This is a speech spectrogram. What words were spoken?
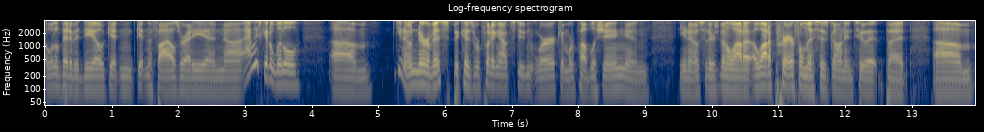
a little bit of a deal getting getting the files ready. And uh, I always get a little, um, you know, nervous because we're putting out student work and we're publishing, and you know, so there's been a lot of a lot of prayerfulness has gone into it. But um,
